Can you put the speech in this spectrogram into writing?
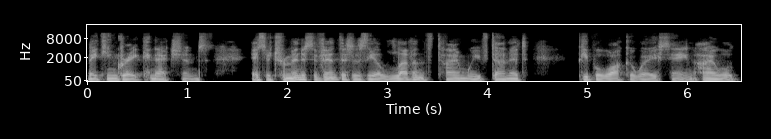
making great connections. It's a tremendous event. This is the 11th time we've done it. People walk away saying, I will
